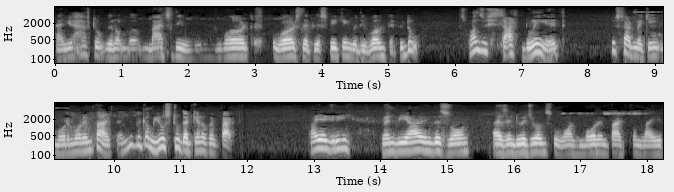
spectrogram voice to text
and you have to, you know, match the word words that we are speaking with the work that we do. So once we start doing it, you start making more and more impact and you become used to that kind of impact. I agree when we are in this zone as individuals who want more impact from life,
